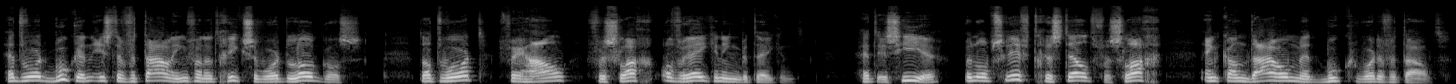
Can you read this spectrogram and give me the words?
Het woord boeken is de vertaling van het Griekse woord logos. Dat woord verhaal, verslag of rekening betekent. Het is hier een op schrift gesteld verslag en kan daarom met boek worden vertaald.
